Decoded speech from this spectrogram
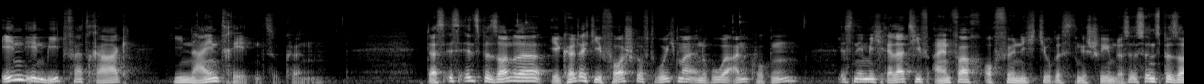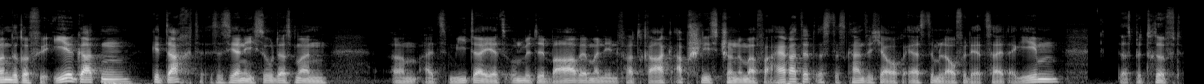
in den Mietvertrag hineintreten zu können. Das ist insbesondere, ihr könnt euch die Vorschrift ruhig mal in Ruhe angucken, ist nämlich relativ einfach auch für Nichtjuristen geschrieben. Das ist insbesondere für Ehegatten gedacht. Es ist ja nicht so, dass man ähm, als Mieter jetzt unmittelbar, wenn man den Vertrag abschließt, schon immer verheiratet ist. Das kann sich ja auch erst im Laufe der Zeit ergeben. Das betrifft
